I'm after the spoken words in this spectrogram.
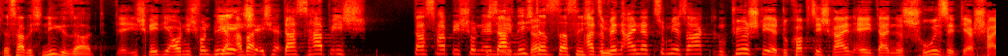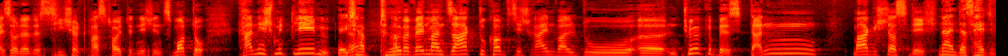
Das habe ich nie gesagt. Ich rede ja auch nicht von dir, Nee, ich- aber ich- das habe ich, das habe ich schon Ich erlebt. sag nicht, ne? dass das nicht Also gibt. wenn einer zu mir sagt, ein Türsteher, du kommst nicht rein, ey, deine Schuhe sind ja scheiße oder das T-Shirt passt heute nicht ins Motto, kann ich mit leben. Ja, ich ne? hab Türk- aber wenn man sagt, du kommst nicht rein, weil du äh, ein Türke bist, dann mag ich das nicht. Nein, das hätte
